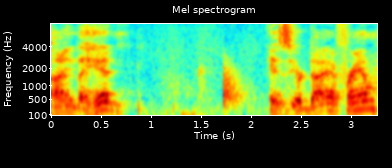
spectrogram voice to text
behind the head is your diaphragm.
